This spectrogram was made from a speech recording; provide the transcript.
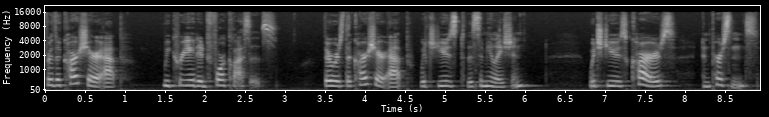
For the CarShare app, we created four classes. There was the CarShare app, which used the simulation, which used cars and persons.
